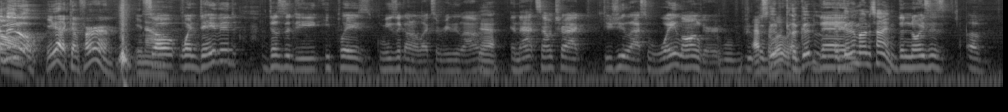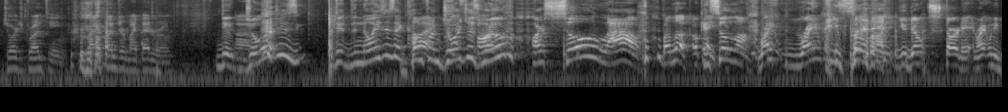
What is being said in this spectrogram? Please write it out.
in the middle. You gotta confirm. You know. So when David does the deed, he plays music on Alexa really loud. Yeah. And that soundtrack usually lasts way longer Absolutely. A good, a good, a good amount of time. the noises of George grunting right under my bedroom. Dude, uh. George's. Dude, the noises that come But- from George's room are so loud But look, okay. and so long. Right, right when you It's put so it long. in, you don't start it, and right when you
